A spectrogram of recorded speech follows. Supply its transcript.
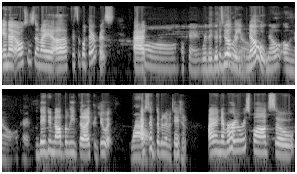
and I also sent my uh, physical therapist at Oh, okay. Were they good the to building. no? No, No. Oh no. Okay. they did not believe that I could do it. Wow. I sent them an invitation. I never heard a response. So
